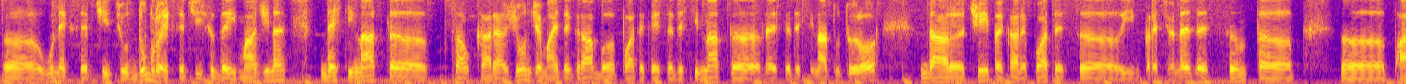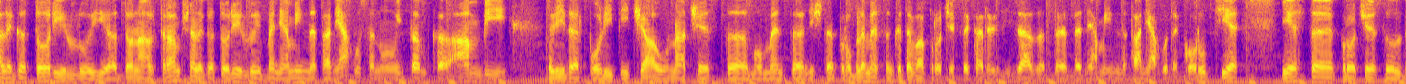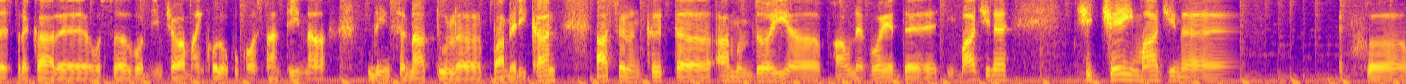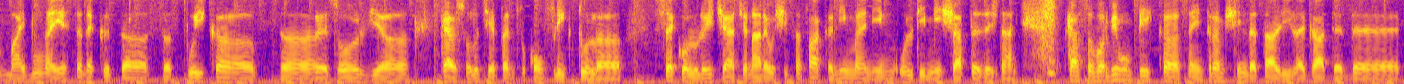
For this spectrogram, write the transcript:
uh, un exercițiu, un dublu exercițiu de imagine destinat uh, sau care ajunge mai degrabă, poate că este destinat, uh, este destinat tuturor, dar cei pe care poate să impresioneze sunt uh, uh, alegătorii lui Donald Trump și alegătorii lui Benjamin Netanyahu. Să nu uităm că ambii lideri politici au în acest uh, moment uh, niște probleme. Sunt câteva procese care vizează pe Benjamin Netanyahu de corupție. Este procesul despre care o să vorbim ceva mai încolo cu Constantin uh, din Senatul American, astfel încât amândoi au nevoie de imagine și ce imagine uh, mai bună este decât uh, să spui că uh, rezolvi, uh, că ai o soluție pentru conflictul uh, secolului, ceea ce n-a reușit să facă nimeni în ultimii 70 de ani. Ca să vorbim un pic, uh, să intrăm și în detalii legate de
